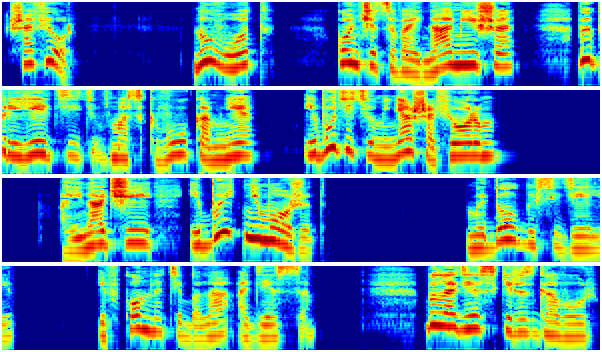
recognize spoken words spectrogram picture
шофер. Ну вот, кончится война, Миша, вы приедете в Москву ко мне и будете у меня шофером. А иначе и быть не может. Мы долго сидели, и в комнате была Одесса. Был одесский разговор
